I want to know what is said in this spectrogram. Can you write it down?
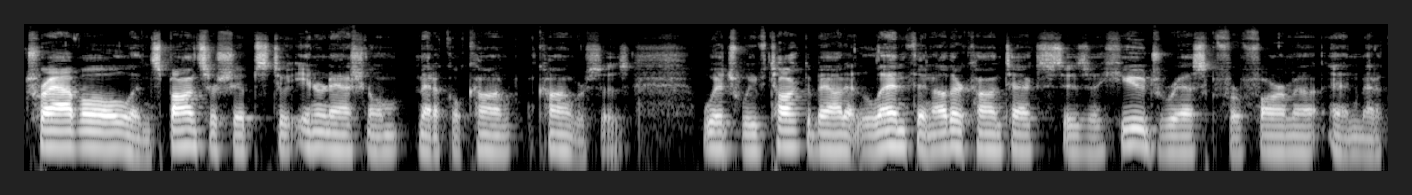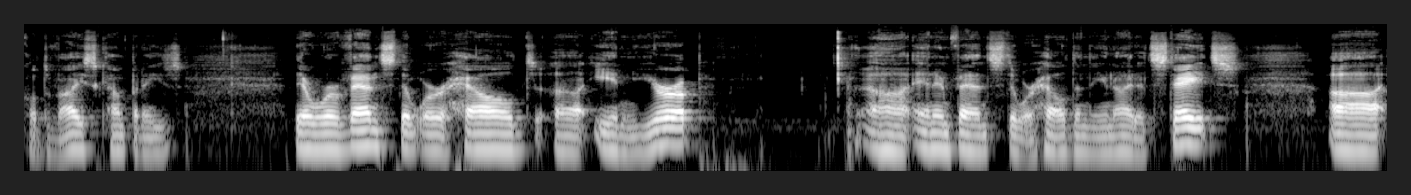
travel and sponsorships to international medical con- congresses which we've talked about at length in other contexts, is a huge risk for pharma and medical device companies. There were events that were held uh, in Europe uh, and events that were held in the United States. Uh,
